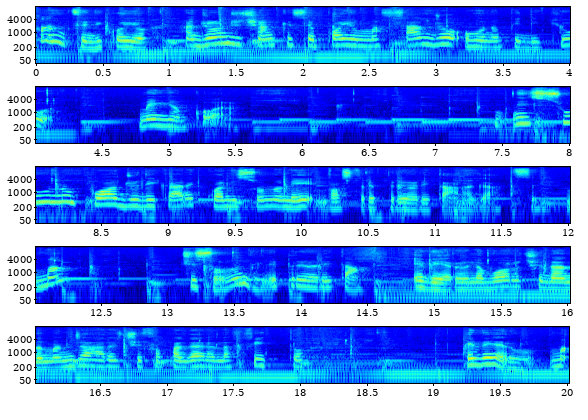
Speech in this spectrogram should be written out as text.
Anzi, dico io, aggiungici anche se puoi un massaggio o una pedicure. Meglio ancora. Nessuno può giudicare quali sono le vostre priorità, ragazze, ma ci sono delle priorità. È vero, il lavoro ci dà da mangiare, ci fa pagare l'affitto. È vero, ma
